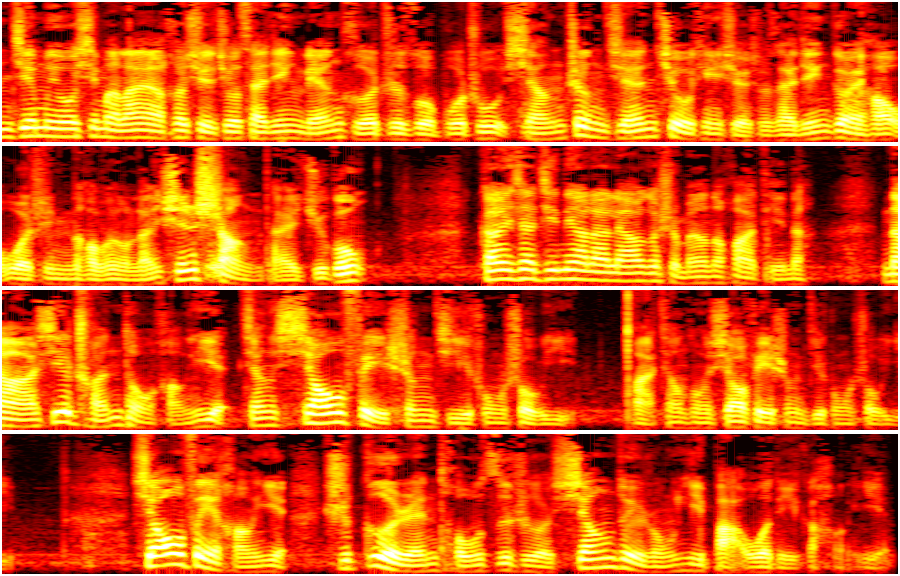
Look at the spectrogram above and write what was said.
本节目由喜马拉雅和雪球财经联合制作播出。想挣钱就听雪球财经。各位好，我是你们的好朋友蓝轩，上台鞠躬。看一下今天来聊个什么样的话题呢？哪些传统行业将消费升级中受益啊？将从消费升级中受益。消费行业是个人投资者相对容易把握的一个行业，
